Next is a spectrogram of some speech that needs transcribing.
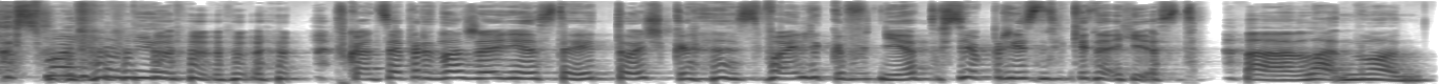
Смайликов нет. В конце предложения стоит точка. Смайликов нет. Все признаки наезд. А, ладно, ладно.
